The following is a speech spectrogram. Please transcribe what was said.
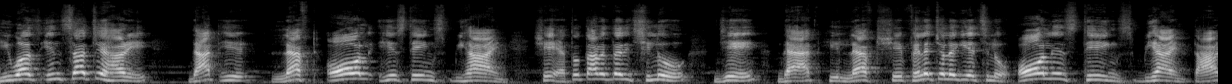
হি ওয়াজ in such a hurry that he left all his things behind সে এত তাড়াতাড়ি ছিল যে দ্যাট হি লেফট সে ফেলে চলে গিয়েছিল। অল হিজ থিংস বিহাইন্ড তার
